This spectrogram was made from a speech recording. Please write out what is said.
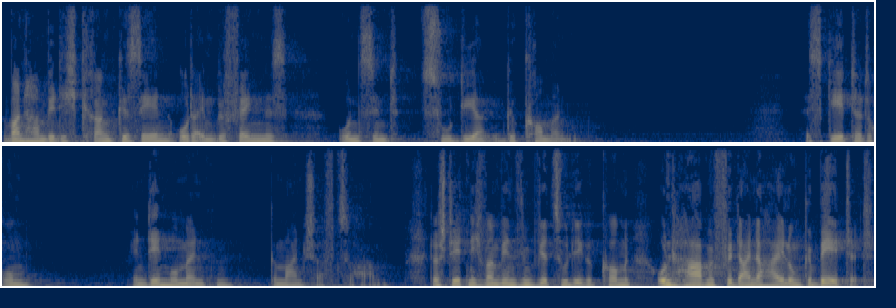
Wann haben wir dich krank gesehen oder im Gefängnis und sind zu dir gekommen? Es geht darum, in den Momenten Gemeinschaft zu haben. Da steht nicht, wann sind wir zu dir gekommen und haben für deine Heilung gebetet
